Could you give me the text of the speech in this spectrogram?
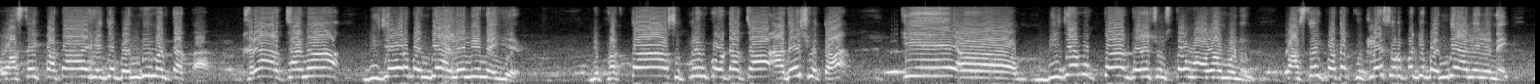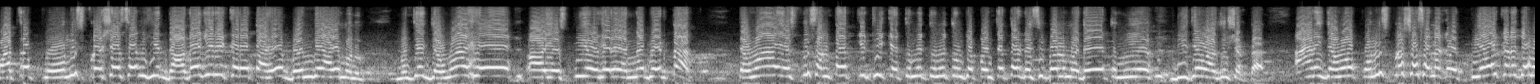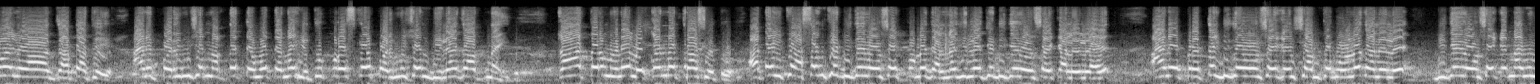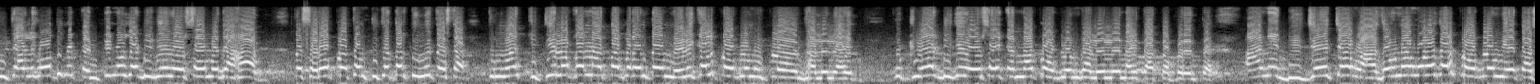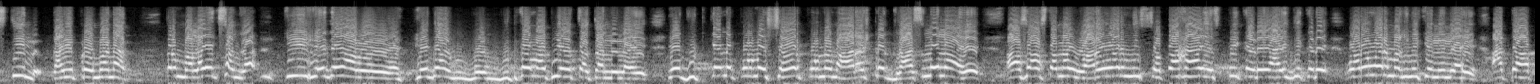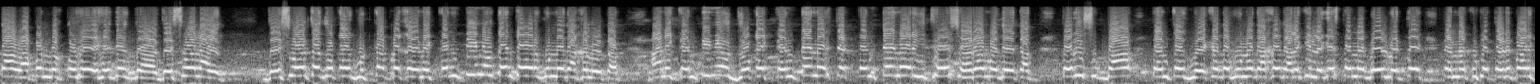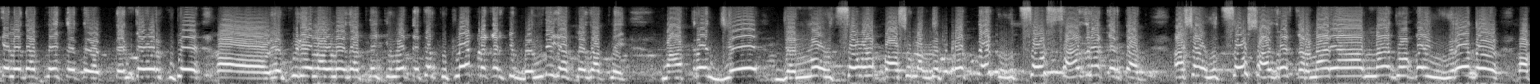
वास्तविक पाहता हे जे बंदी म्हणतात खऱ्या अर्थानं डीजेवर बंदी आलेली नाहीये. फक्त सुप्रीम कोर्टाचा आदेश होता की डीजे मुक्त गणेश उत्सव व्हावा म्हणून. वास्तविक पाहता कुठल्याही स्वरूपाची बंदी आलेली नाही. मात्र पोलीस प्रशासन ही दादागिरी करत आहे बंदी आहे म्हणून. म्हणजे जेव्हा हे एस पी वगैरे यांना भेटतात तेव्हा एस पी सांगतात की ठीक आहे तुम्ही तुम्ही तुमच्या पंच्याहत्तर डेसिबलमध्ये तुम्ही डीजे वाजवू शकता. आणि जेव्हा पोलीस प्रशासन पीआय जेव्हा जातात हे आणि परमिशन मागतात तेव्हा त्यांना हेतुपुरस्कार परमिशन दिल्या जात नाही. का तर म्हणे लोकांना त्रास होतो. आता इथे असंख्य डीजे व्यावसायिक पूर्ण जालना जिल्ह्याचे डीजे व्यावसायिक आलेले आहेत. आणि प्रत्येक डीजे व्यावसायिकांशी आमचं बोलणं झालेलं आहे. डीजे व्यावसायिकांना आम्ही विचारले हो तुम्ही कंटिन्यू जर डीजे व्यवसायामध्ये आहात तर सर्वप्रथम तिथे तर तुम्हीच असता. तुम्हाला किती लोकांना आतापर्यंत मेडिकल प्रॉब्लेम झालेले आहेत. कुठल्या डीजे व्यावसायिकांना प्रॉब्लेम झालेले नाहीत आतापर्यंत. आणि डीजेच्या वाजवण्यामुळे जर प्रॉब्लेम येत असतील काही प्रमाणात तर मला एक सांगा की हे जे हे जे गुटखा माफियाचा चाललेला आहे हे गुटख्याने पूर्ण शहर पूर्ण महाराष्ट्र ग्रासलेलं आहे. असं असताना वारंवार मी स्वतः एस पी कडे आय जी कडे वारंवार मागणी केलेली आहे. आता आता आपण बघतो हे हे जे जयस्वाल आहेत जयस्वालचा जो काही गुटखा प्रकरण आहे कंटिन्यू त्यांच्यावर गुन्हे दाखल होतात. आणि कंटिन्यू जो काही कंटेनरच्या कंटेनर इथे शहरामध्ये येतात तरी सुद्धा त्यांचा एखादा गुन्हा दाखल झाला की लगेच त्यांना बेल भेटते. त्यांना कुठे तडपार केलं जात नाही त्यांच्यावर कुठे एफपीडी लावल्या जात नाही किंवा त्याच्यावर कुठल्याही प्रकारची बंदी घातल्या जात नाही. मात्र जे जन्म पासून अगदी प्रत्येक उत्सव साजरा करतात. अशा उत्सव साजरा करणाऱ्या करणाऱ्यांना जो काही विरोध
